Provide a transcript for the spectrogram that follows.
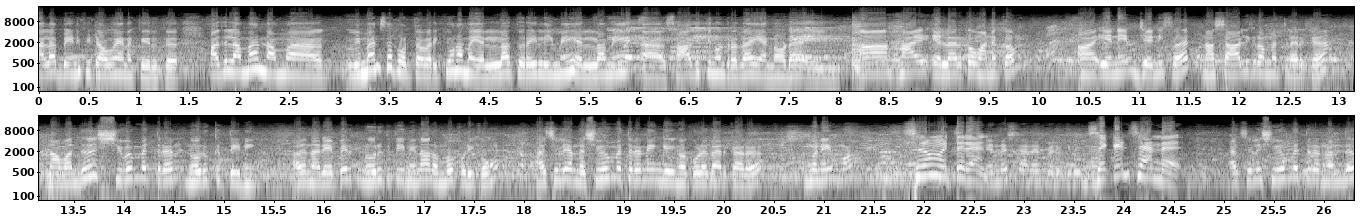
நல்லா பெனிஃபிட்டாகவும் எனக்கு இருக்குது அது இல்லாமல் நம்ம விமன்ஸை பொறுத்த வரைக்கும் நம்ம எல்லா துறையிலையுமே எல்லாமே சாதிக்கணுன்றதா என்னோட எய்ம் ஹாய் எல்லாருக்கும் வணக்கம். என் நேம் ஜெனிஃபர். நான் சாலிகிராமத்தில் இருக்கேன். நான் வந்து சிவமித்ரன் நொறுக்கு தீனி. அது நிறைய பேருக்கு நொறுக்கு தீனினா ரொம்ப பிடிக்கும். ஆக்சுவலி அந்த சிவமித்ரனே இங்கே எங்கள் கூட தான் இருக்காரு. உங்கள் நேம்மா சிவமித்திரன். என்ன ஸ்டாண்டர்ட் படிக்கிறீங்க? செகண்ட் ஸ்டாண்டர்ட் ஆக்சுவலி சிவமித்ரன் வந்து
